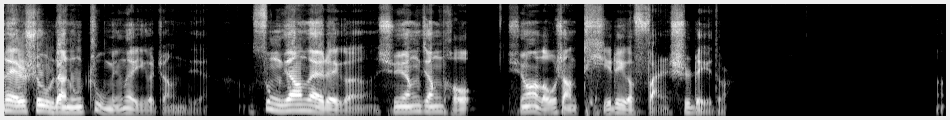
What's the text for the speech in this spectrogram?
那也是《水浒》当中著名的一个章节，宋江在这个浔阳江头、浔阳楼上提这个反诗这一段啊，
